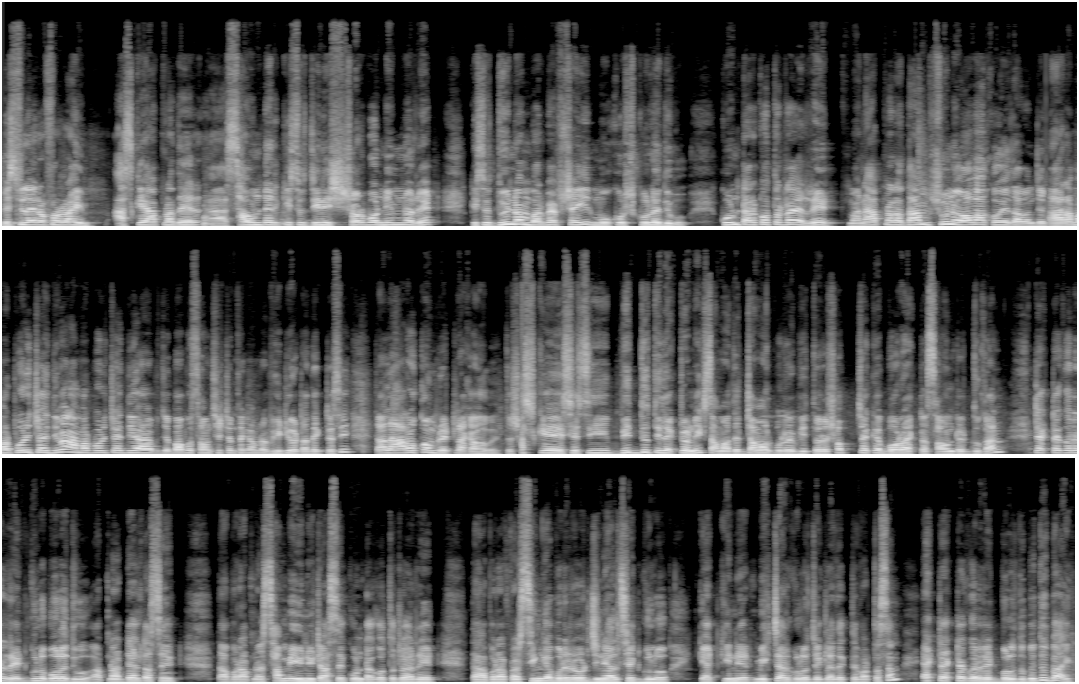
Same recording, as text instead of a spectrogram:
বিসমিল্লাহ রহমান রাহিম। আজকে আপনাদের সাউন্ডের কিছু জিনিস, সর্বনিম্ন রেট কিছু দুই নম্বর ব্যবসায়ীর মুখোশ খুলে দিব। কোনটার কতটা রেট মানে আপনারা দাম শুনে অবাক হয়ে যাবেন যে, আর আমার পরিচয় দিবেন, আমার পরিচয় দিয়ে যে বাবু সাউন্ড সিস্টেম থেকে আমরা ভিডিওটা দেখতেছি, তাহলে আরও কম রেট রাখা হবে। তো আজকে এসেছি বিদ্যুৎ ইলেকট্রনিক্স আমাদের জামালপুরের ভিতরে সবচেয়ে বড় একটা সাউন্ডের দোকান। একটা একটা করে রেটগুলো বলে দিব। আপনার ডেল্টা সেট তারপর আপনার সাম্মি ইউনিট আছে, কোনটা কতটা রেট তারপর আপনার সিঙ্গাপুরের অরিজিনাল সেটগুলো ক্যাটকিনের মিক্সচারগুলো যেগুলো দেখতে পারতেছেন একটা একটা করে রেট বলে দেবো। বিদ্যুৎ ভাই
